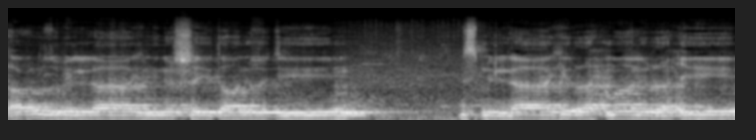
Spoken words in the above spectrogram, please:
أعوذ بالله من الشيطان الرجيم. بسم الله الرحمن الرحيم.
